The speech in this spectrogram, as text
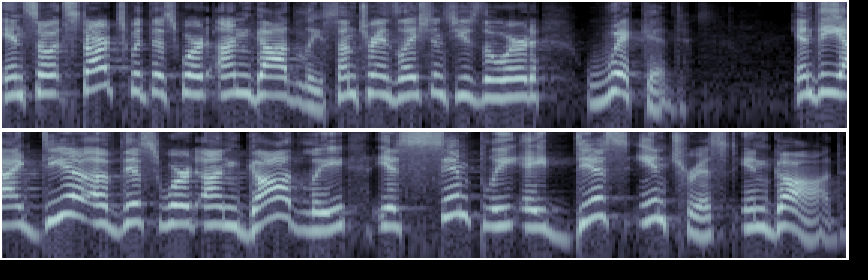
And so it starts with this word ungodly. Some translations use the word wicked. And the idea of this word ungodly is simply a disinterest in God.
